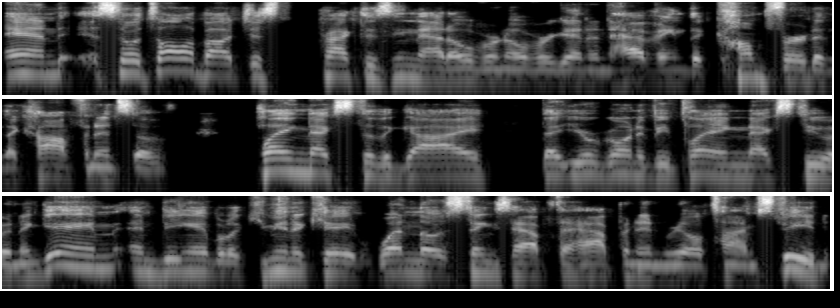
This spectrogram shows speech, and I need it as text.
And so it's all about just practicing that over and over again and having the comfort and the confidence of playing next to the guy that you're going to be playing next to in a game and being able to communicate when those things have to happen in real time speed.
